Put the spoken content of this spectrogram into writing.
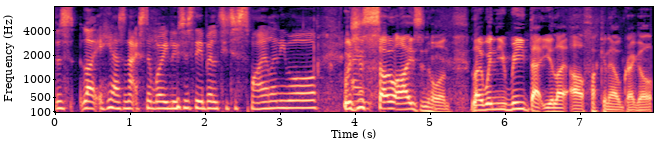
there's like he has an accident where he loses the ability to smile anymore Which is so Eisenhorn. Like when you read that, you're like, oh fucking hell, Gregor.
